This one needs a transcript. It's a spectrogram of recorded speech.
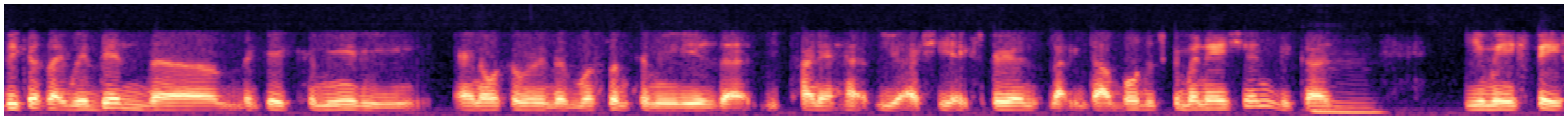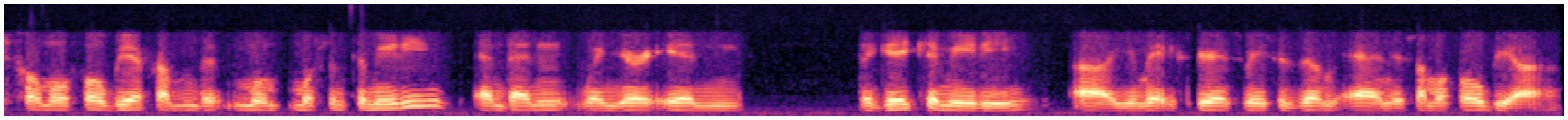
Because like within the the gay community and also within the Muslim community is that you kind of have you actually experience like double discrimination because you may face homophobia from the Muslim community, and then when you're in the gay community, uh, you may experience racism and Islamophobia.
